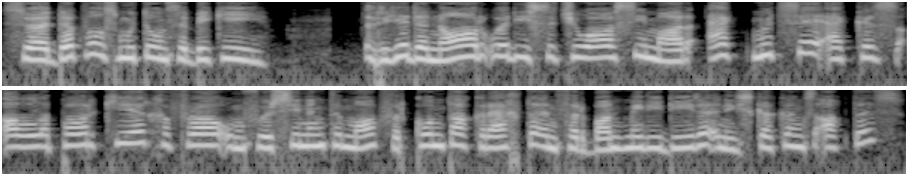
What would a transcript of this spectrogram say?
So dikwels moet ons 'n bietjie redenaar oor die situasie, maar ek moet sê ek is al 'n paar keer gevra om voorsiening te maak vir kontakregte in verband met die diere in die skikkingsaktes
